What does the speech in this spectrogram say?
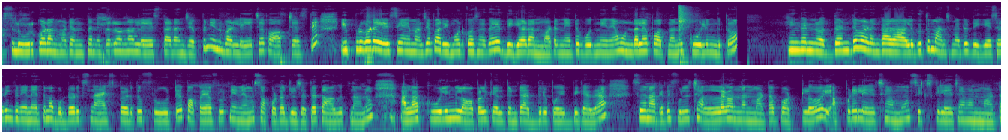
అసలు ఊరుకోడు అనమాట ఎంత నిద్రలో ఉన్నా లేస్తాడని చెప్పి నేను వాడు లేచాక ఆఫ్ చేస్తే ఇప్పుడు కూడా ఏసీ ఏమని చెప్పి ఆ రిమోట్ కోసం అయితే దిగాడు అనమాట నేనైతే నేనేం ఉండలేకపోతున్నాను కూలింగ్తో. ఇంకా నేను వద్దంటే వాడు ఇంకా అలా అలుగుతూ మంచం అయితే దిగేశాడు. ఇంకా నేనైతే మా బుడ్డోడికి స్నాక్స్ పెడుతూ ఫ్రూట్ పపాయ ఫ్రూట్ నేనేమో సపోటా జ్యూస్ అయితే తాగుతున్నాను. అలా కూలింగ్ లోపలికి వెళ్తుంటే అద్దరిపోయిద్ది కదా. సో నాకైతే ఫుల్ చల్లగా ఉందన్నమాట పొట్టలో అప్పుడే లేచాము సిక్స్కి లేచామన్నమాట.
